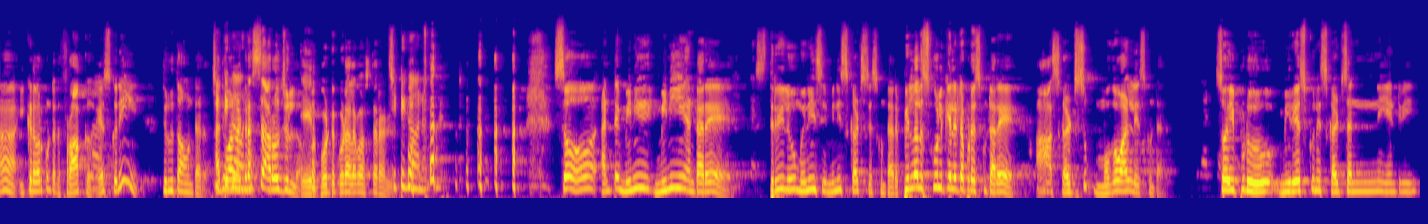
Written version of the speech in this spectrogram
ఆ, ఇక్కడ వరకు ఉంటుంది ఫ్రాక్ వేసుకుని తిరుగుతూ ఉంటారు. అది వాళ్ళ డ్రెస్ ఆ రోజుల్లో. ఎయిర్పోర్ట్ కూడా అలాగ వస్తారు సో అంటే మినీ మినీ అంటారే స్త్రీలు మినీ మినీ స్కర్ట్స్ వేసుకుంటారు. పిల్లలు స్కూల్కి వెళ్ళేటప్పుడు వేసుకుంటారే ఆ స్కర్ట్స్ మగవాళ్ళు వేసుకుంటారు. సో ఇప్పుడు మీరు వేసుకునే స్కర్ట్స్ అన్నీ ఏంటివి?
